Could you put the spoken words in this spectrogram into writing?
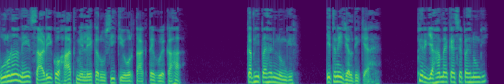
पूर्णा ने साड़ी को हाथ में लेकर उसी की ओर ताकते हुए कहा कभी पहन लूँगी। इतनी जल्दी क्या है? फिर यहाँ मैं कैसे पहनूँगी?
